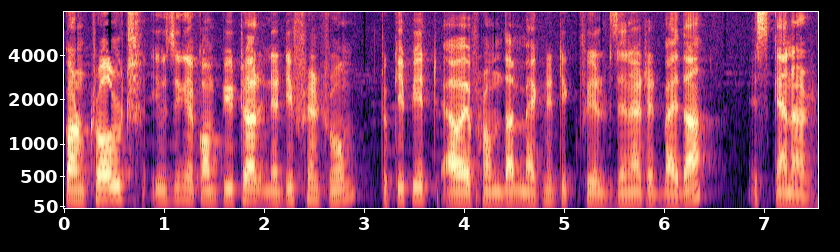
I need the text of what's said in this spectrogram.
controlled using a computer in a different room to keep it away from the magnetic field generated by the scanner.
